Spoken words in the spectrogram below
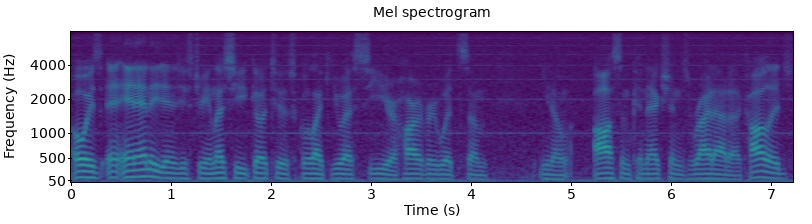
always in, in, any industry, unless you go to a school like USC or Harvard with some, you know, awesome connections right out of college.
